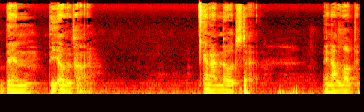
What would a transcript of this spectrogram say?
than the other time. And I noticed that. And I loved it.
